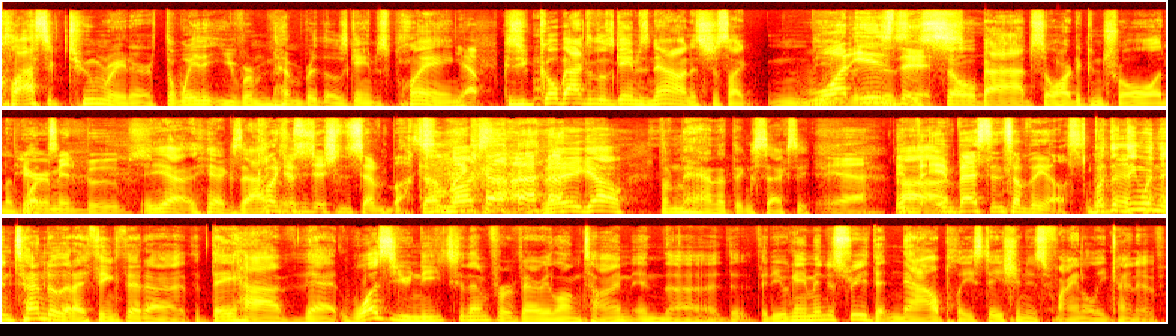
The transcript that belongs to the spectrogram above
classic Tomb Raider the way that you remember those games playing. Yep. Because you go back to those games now and it's just like, mm, What is this? so bad, so hard to control, and like, pyramid boobs. Yeah, yeah, exactly. Collector's edition, seven bucks. Seven bucks. There you go. But man, that thing's sexy. Yeah. Inv- invest in something else. But the thing with Nintendo that I think that uh, that they have that was unique to them for a very long time in the, the video game industry that now PlayStation is finally kind of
